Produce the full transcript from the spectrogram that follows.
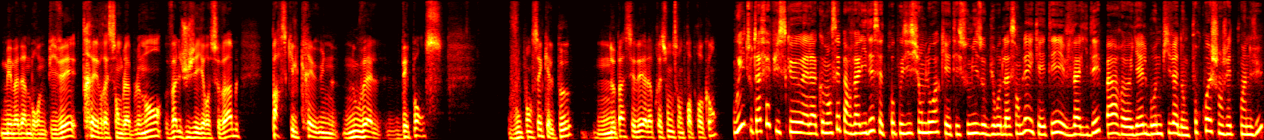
Mais Madame Braun-Pivet, très vraisemblablement, va le juger irrecevable parce qu'il crée une nouvelle dépense vous pensez qu'elle peut ne pas céder à la pression de son propre camp? Oui, tout à fait, puisqu'elle a commencé par valider cette proposition de loi qui a été soumise au bureau de l'Assemblée et qui a été validée par euh, Yael Braun-Pivet. Donc pourquoi changer de point de vue?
